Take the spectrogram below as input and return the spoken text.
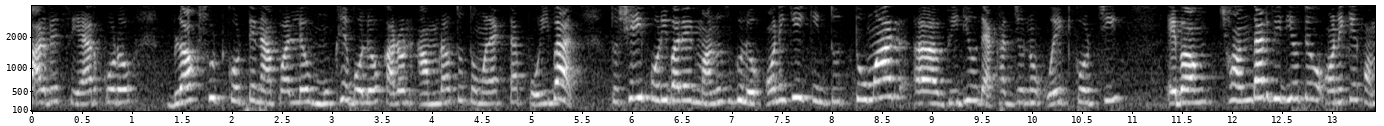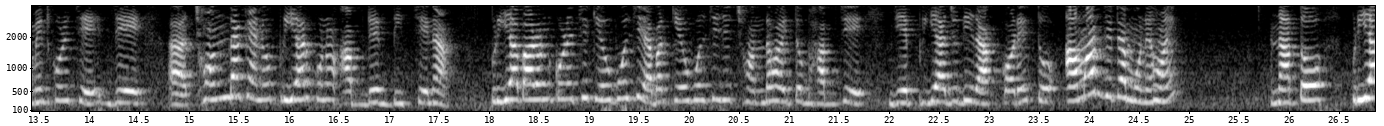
পারবে শেয়ার করো ব্লগ শ্যুট করতে না পারলেও মুখে বলো, কারণ আমরাও তো তোমার একটা পরিবার। তো সেই পরিবারের মানুষগুলো অনেকেই কিন্তু তোমার ভিডিও দেখার জন্য ওয়েট করছি এবং ছন্দার ভিডিওতেও অনেকে কমেন্ট করেছে যে ছন্দা কেন প্রিয়ার কোনো আপডেট দিচ্ছে না? প্রিয়া বারণ করেছে, কেউ বলছে, আবার কেউ বলছে যে ছন্দা হয়তো ভাবছে যে প্রিয়া যদি রাগ করে, তো আমার যেটা মনে হয়, না তো প্রিয়া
